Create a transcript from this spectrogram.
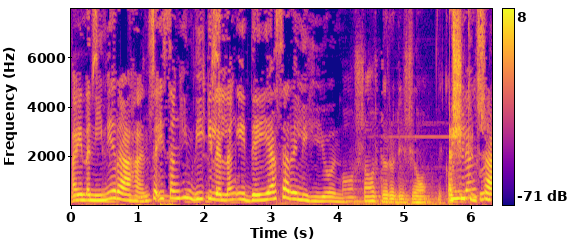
ay naninirahan sa isang hindi kilalang ideya sa relihiyon. Bilang siya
